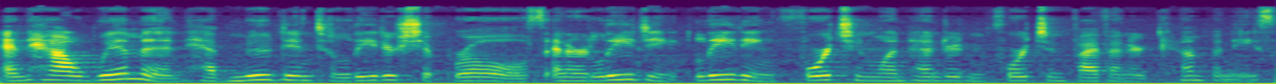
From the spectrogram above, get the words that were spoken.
and how women have moved into leadership roles and are leading, leading Fortune 100 and Fortune 500 companies,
